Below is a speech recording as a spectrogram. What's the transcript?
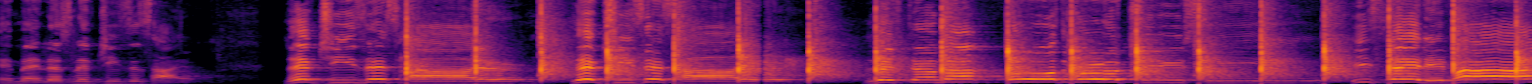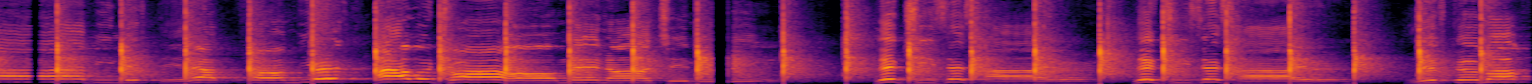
Amen. Let's lift Jesus higher. Lift Jesus higher. Lift Jesus higher. Lift him up for the world to see. He said, If I be lifted up from the earth, I will draw men unto me. Lift Jesus higher. Lift Jesus higher. Lift him up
